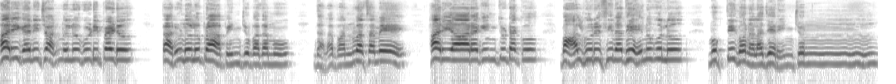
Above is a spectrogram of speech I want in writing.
హరిగని చన్నులు గుడిపెడు తరుణులు ప్రాపించు పదము. దళపన్వసమే హరి ఆరగించుటకు బాల్గురిసిన ధేనువులు ముక్తి గొనల జరించున్.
